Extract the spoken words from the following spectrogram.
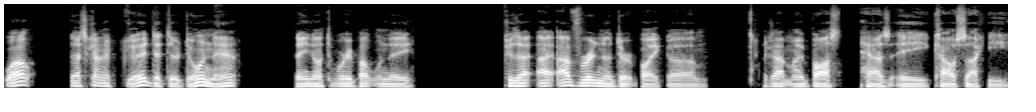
Well, that's kind of good that they're doing that. Then you don't have to worry about when they, because I, I I've ridden a dirt bike. Um, I got my boss has a Kawasaki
